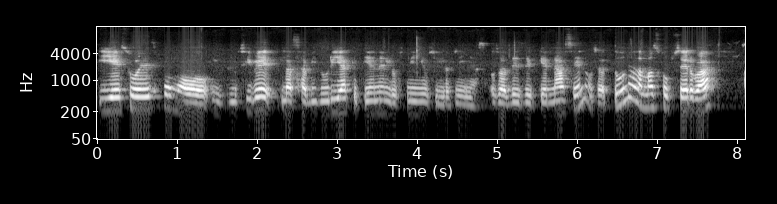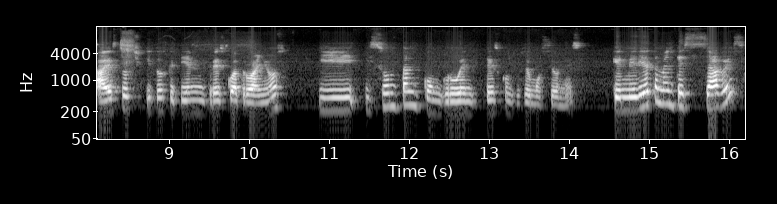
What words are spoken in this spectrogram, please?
y eso es como inclusive la sabiduría que tienen los niños y las niñas. O sea, desde que nacen, o sea, tú nada más observa a estos chiquitos que tienen 3, 4 años y, y son tan congruentes con sus emociones que inmediatamente sabes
